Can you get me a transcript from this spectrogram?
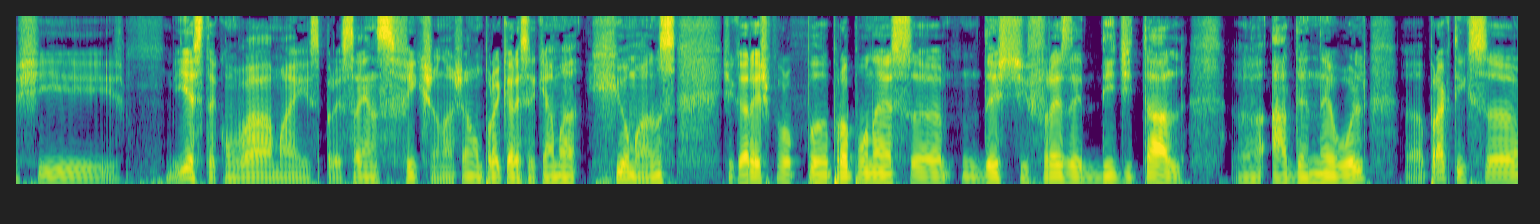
și este cumva mai spre science fiction, așa, un proiect care se cheamă Humans și care își propune să descifreze digital uh, ADN-ul, uh, practic să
